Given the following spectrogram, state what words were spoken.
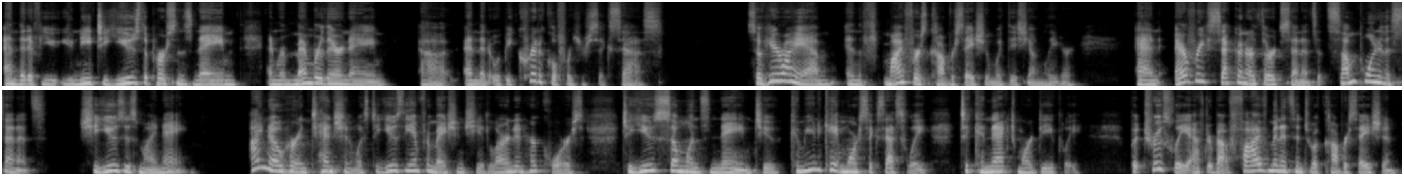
and that if you, you need to use the person's name and remember their name, uh, and that it would be critical for your success. So here I am in the, my first conversation with this young leader. And every second or third sentence, at some point in the sentence, she uses my name. I know her intention was to use the information she had learned in her course to use someone's name to communicate more successfully, to connect more deeply. But truthfully, after about five minutes into a conversation,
